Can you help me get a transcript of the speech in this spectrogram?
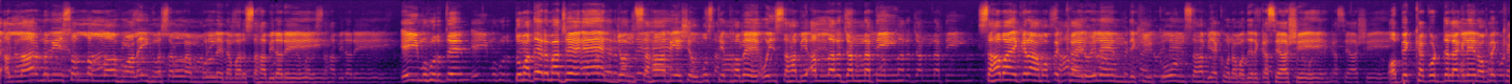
আল্লাহর নবী সাল্লাল্লাহু আলাইহি ওয়াসাল্লাম বললেন আমার সাহাবীরা রে এই মুহূর্তে তোমাদের মাঝে একজন সাহাবী এসে উপস্থিত হবে ওই সাহাবী আল্লাহর জান্নাতি। জান্নাতি। সাহাবা একরাম অপেক্ষায় রইলেন দেখি কোন সাহাবী এখন আমাদের কাছে আসে। অপেক্ষা করতে লাগলেন অপেক্ষা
